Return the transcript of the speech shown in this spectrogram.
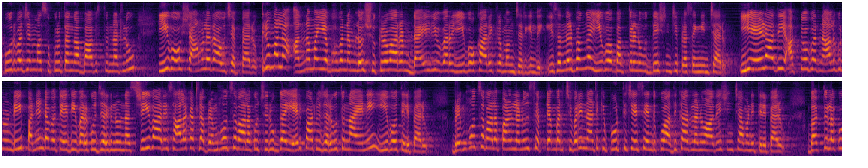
పూర్వజన్మ సుకృతంగా భావిస్తున్నట్లు ఈవో శ్యామలరావు చెప్పారు. తిరుమల అన్నమయ్య భవనంలో శుక్రవారం డైల్ యువర్ ఈవో కార్యక్రమం జరిగింది. ఈ సందర్భంగా ఈవో భక్తులను ఉద్దేశించి ప్రసంగించారు. ఈ ఏడాది అక్టోబర్ నాలుగు నుండి పన్నెండవ తేదీ వరకు జరగనున్న శ్రీవారి సాలక ఆనకట్ల బ్రహ్మోత్సవాలకు చురుగ్గా ఏర్పాట్లు జరుగుతున్నాయని ఈవో తెలిపారు. బ్రహ్మోత్సవాల పనులను సెప్టెంబర్ చివరి నాటికి పూర్తి చేసేందుకు అధికారులను ఆదేశించామని తెలిపారు. భక్తులకు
